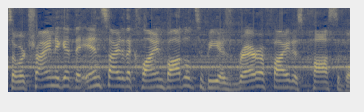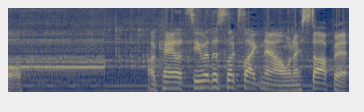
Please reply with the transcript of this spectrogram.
So we're trying to get the inside of the Klein bottle to be as rarefied as possible. Okay, let's see what this looks like now when I stop it.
